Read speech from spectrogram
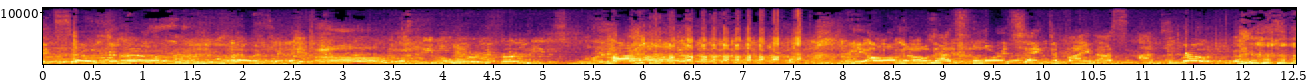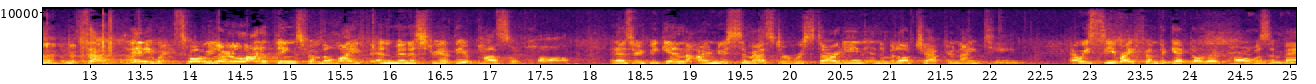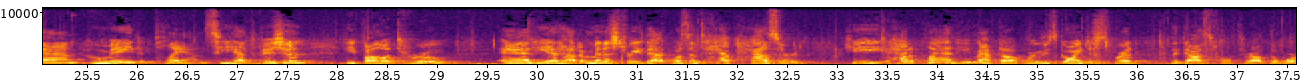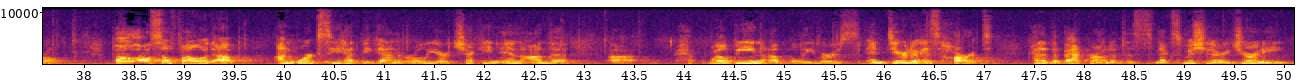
it's so Those people were in front of me this morning. We all know that's the Lord sanctifying us on the road. So, anyways, well, we learn a lot of things from the life and ministry of the Apostle Paul. And as we begin our new semester, we're starting in the middle of chapter 19. And we see right from the get go that Paul was a man who made plans. He had vision, he followed through, and he had had a ministry that wasn't haphazard. He had a plan. He mapped out where he was going to spread the gospel throughout the world. Paul also followed up on works he had begun earlier, checking in on the uh, well being of believers. And dear to his heart, kind of the background of this next missionary journey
